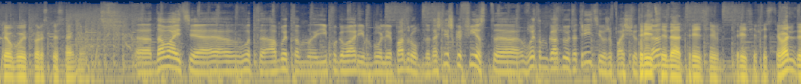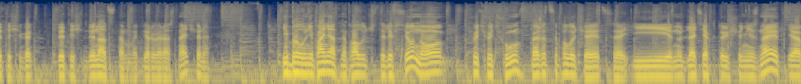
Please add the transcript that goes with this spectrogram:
все будет по расписанию. Э, Давайте э, вот об этом и поговорим более подробно. Ночлежка Фест э, в этом году это третий уже по счету, Третий, да? да, третий, третий фестиваль. В 2000 го- 2012 мы первый раз начали. И было непонятно, получится ли все, но тьфу-тьфу-тьфу, кажется, получается. И ну, для тех, кто еще не знает, я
